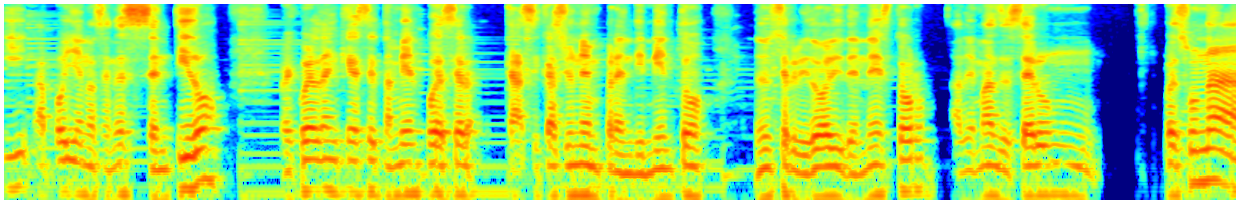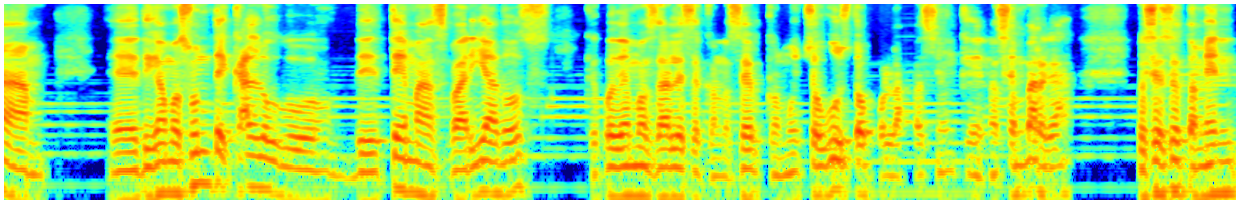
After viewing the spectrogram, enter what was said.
y apóyenos en ese sentido. Recuerden que este también puede ser casi casi un emprendimiento de un servidor y de Néstor, además de ser un pues una eh, digamos un decálogo de temas variados que podemos darles a conocer con mucho gusto por la pasión que nos embarga, pues eso también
